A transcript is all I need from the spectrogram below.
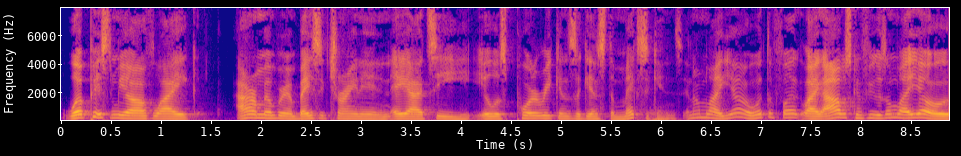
what pissed me off like I remember in basic training in AIT, it was Puerto Ricans against the Mexicans. And I'm like, yo, what the fuck? Like, I was confused. I'm like, yo,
